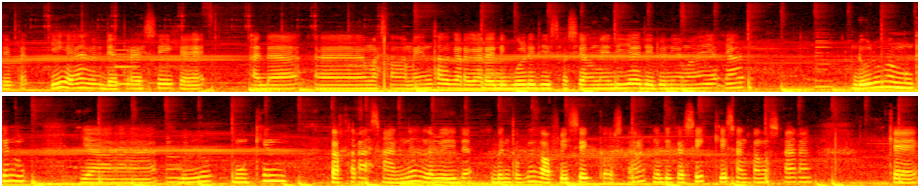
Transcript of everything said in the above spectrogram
Dep iya depresi kayak ada uh, masalah mental gara-gara dibully di sosial media di dunia maya ya. Dulu mah mungkin ya dulu mungkin kekerasannya lebih bentuknya kalau fisik kalau sekarang lebih ke psikis kan kalau sekarang. Kayak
